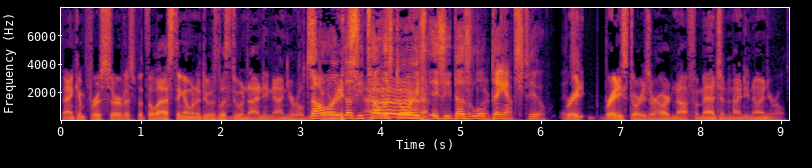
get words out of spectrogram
thank him for his service, but the last thing I want to do is listen to a 99 year old Not story. only does he tell the stories, is he does a little dance too. Brady, Brady stories are hard enough. Imagine a 99 year old.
